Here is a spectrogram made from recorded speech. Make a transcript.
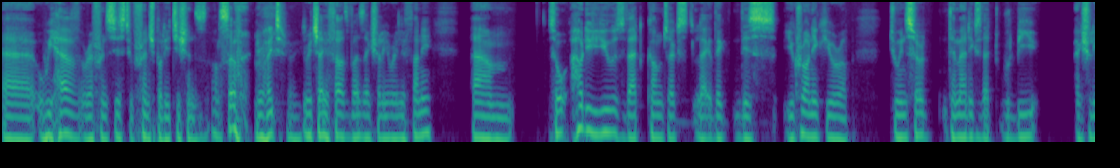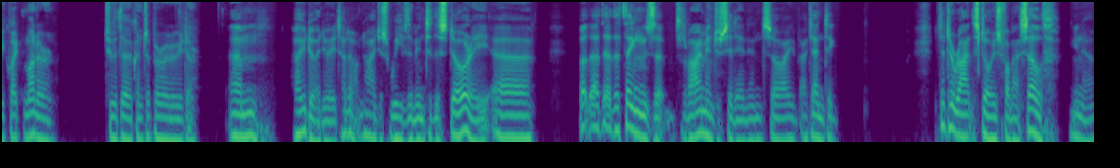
Uh, we have references to French politicians also Right, right. which I thought was actually really funny. Um, so, how do you use that context, like the, this Uchronic Europe, to insert thematics that would be actually quite modern to the contemporary reader? Um, how do I do it? I don't know. I just weave them into the story. Uh, but they're, they're the things that sort of I'm interested in, and so I, I tend to I tend to write the stories for myself. You know,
